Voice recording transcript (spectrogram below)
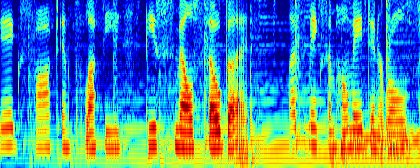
Big, soft, and fluffy. These smell so good. Let's make some homemade dinner rolls.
